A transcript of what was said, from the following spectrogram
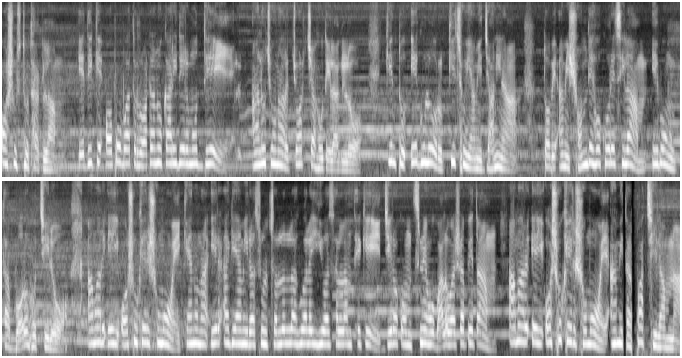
অসুস্থ থাকলাম। এদিকে অপবাদ রটানোকারীদের মধ্যে আলোচনার চর্চা হতে লাগল। কিন্তু এগুলোর কিছুই আমি জানি না। তবে আমি সন্দেহ করেছিলাম এবং তা বড় হচ্ছিল। আমার এই অসুখের সময়, কেননা এর আগে আমি রাসুল সাল্লাহু আলাইসাল্লাম থেকে যেরকম স্নেহ ভালোবাসা পেতাম, আমার এই অসুখের সময় আমি তা পাচ্ছিলাম না।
